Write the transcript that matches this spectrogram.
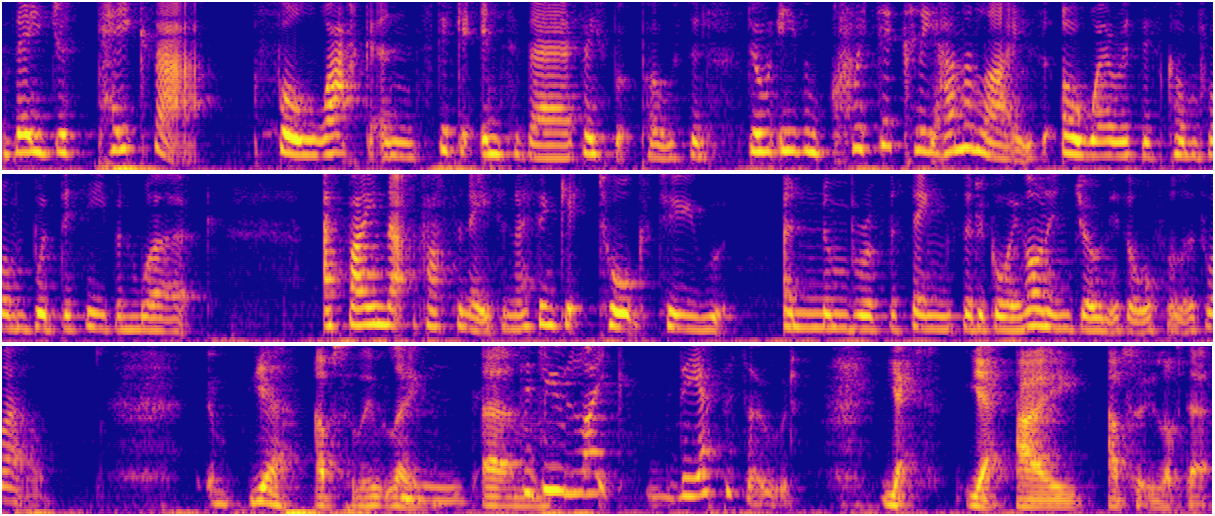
they just take that full whack and stick it into their Facebook post and don't even critically analyze, oh, where has this come from? Would this even work? I find that fascinating. I think it talks to a number of the things that are going on in Joan is Awful as well. Yeah, absolutely. Mm. Um, Did you like the episode? Yes. Yeah, I absolutely loved it.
